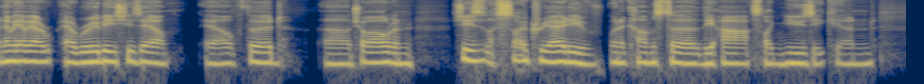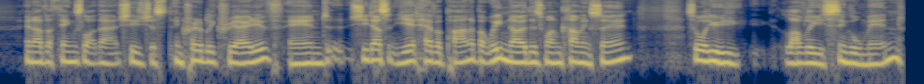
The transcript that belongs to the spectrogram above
And then we have our our Ruby. She's our our third uh, child, and she's so creative when it comes to the arts, like music and and other things like that. She's just incredibly creative, and she doesn't yet have a partner, but we know there's one coming soon. So all you lovely single men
